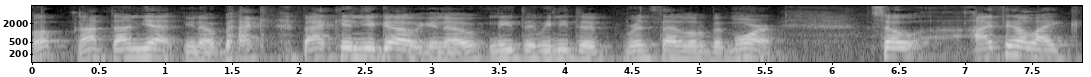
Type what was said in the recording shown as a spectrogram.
oh, not done yet. You know, back back in you go. You know, need to we need to rinse that a little bit more. So I feel like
